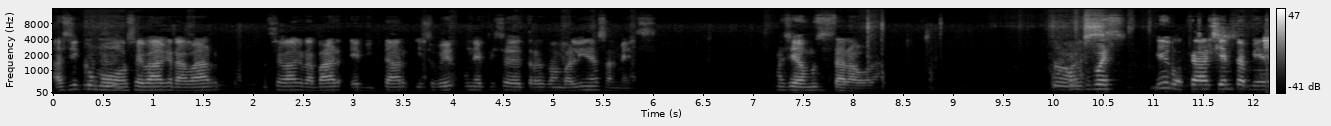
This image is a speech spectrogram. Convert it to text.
Así como se va a grabar, se va a grabar, editar y subir un episodio de tras bambalinas al mes. Así vamos a estar ahora. No, Porque, pues, digo, cada quien también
